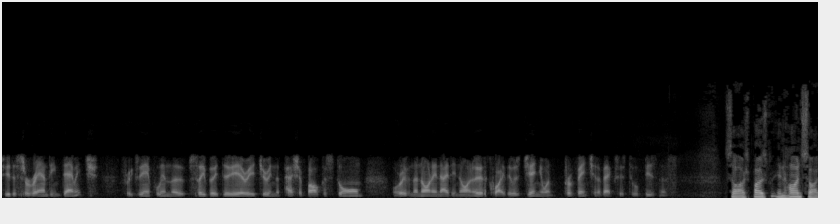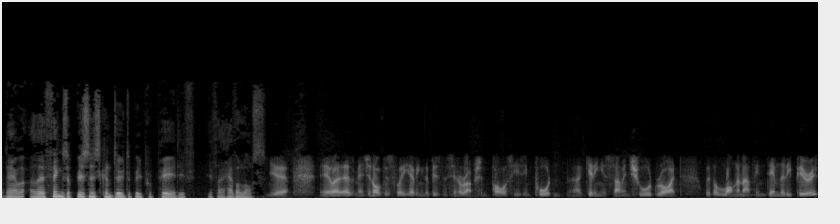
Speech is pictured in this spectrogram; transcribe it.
due to surrounding damage for example, in the CBD area during the Pasha Bulker storm or even the 1989 earthquake, there was genuine prevention of access to a business. So I suppose in hindsight now, are there things a business can do to be prepared if, if they have a loss? Yeah. yeah as I mentioned, obviously having the business interruption policy is important. Uh, getting your sum insured right with a long enough indemnity period.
